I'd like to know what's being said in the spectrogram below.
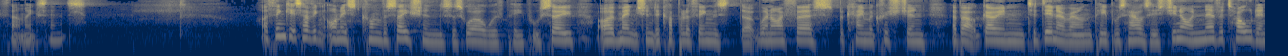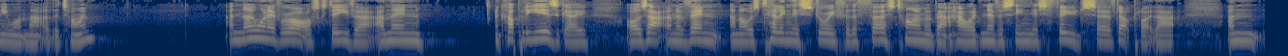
if that makes sense. I think it's having honest conversations as well with people. So I mentioned a couple of things that when I first became a Christian about going to dinner around people's houses. Do you know, I never told anyone that at the time. And no one ever asked either. And then a couple of years ago, I was at an event and I was telling this story for the first time about how I'd never seen this food served up like that. And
